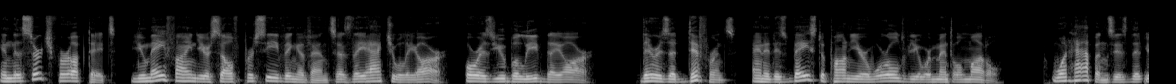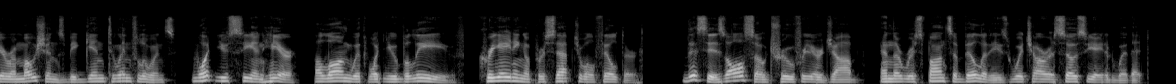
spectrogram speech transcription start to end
In the search for updates, you may find yourself perceiving events as they actually are, or as you believe they are. There is a difference, and it is based upon your worldview or mental model. What happens is that your emotions begin to influence what you see and hear, along with what you believe, creating a perceptual filter. This is also true for your job and the responsibilities which are associated with it.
